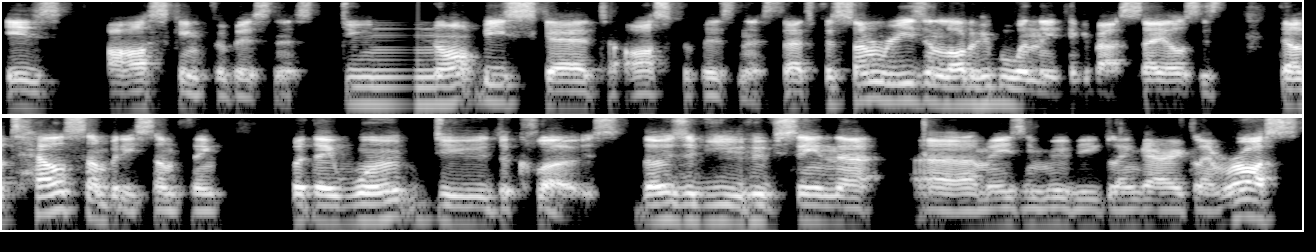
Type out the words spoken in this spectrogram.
is asking for business. Do not be scared to ask for business. That's for some reason, a lot of people, when they think about sales, is they'll tell somebody something, but they won't do the close. Those of you who've seen that uh, amazing movie, Glengarry Glen Ross,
